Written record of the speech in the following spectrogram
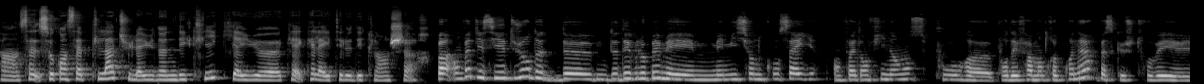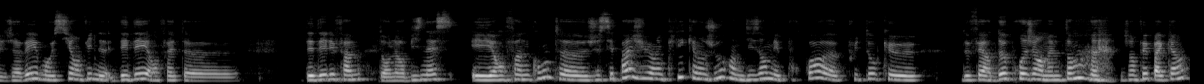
Enfin, ce concept-là, tu l'as eu d'un déclic? Il y a eu, euh, quel a été le déclencheur? Bah, En fait, j'essayais toujours de, développer mes, mes, missions de conseil en fait en finance pour, pour des femmes entrepreneurs parce que je trouvais, j'avais moi aussi envie d'aider en fait. d'aider les femmes dans leur business. Et en fin de compte, je sais pas, j'ai eu un clic un jour en me disant mais pourquoi plutôt que de faire deux projets en même temps, j'en fais pas qu'un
